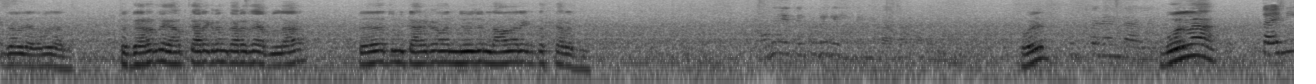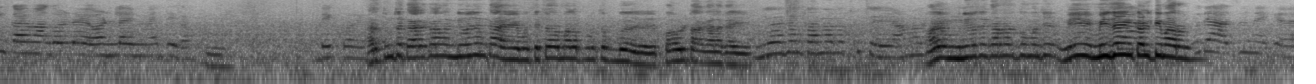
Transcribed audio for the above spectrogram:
जाऊ द्या बघा. तर घरातल्या घरात कार्यक्रम करायचा आहे आपल्याला तर तुम्ही कार्यक्रमात नियोजन लावणार आहे का कसं करायचं? कुठे गेली होय? कुठपर्यंत आले? बोल ना. त्यांनी काय मागवलंय ऑनलाईन माहितीये का? डेकोरेशन अरे तुमच्या कार्यक्रमात नियोजन काय आहे? मग त्याच्यावर मला पुढचं ब- पाऊल टाकायला काही? नियोजन करणारा तूच आहे. आम्हाला अरे नियोजन करणार तू म्हणजे? मी मी जाईन कल्टी मारून. उद्या अजून एक केलं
